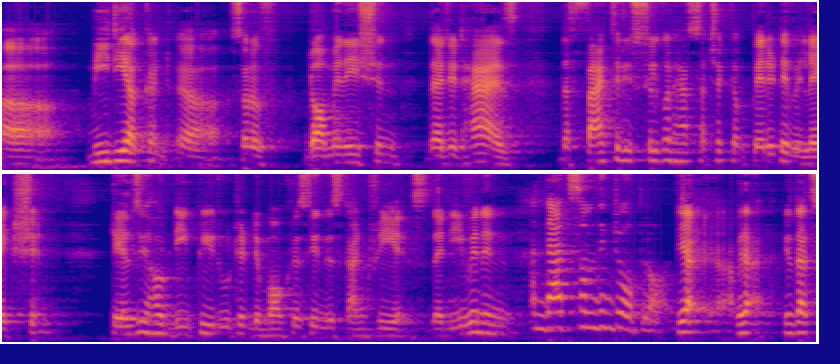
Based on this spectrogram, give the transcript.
uh, media con- uh, sort of domination that it has the fact that you're still going to have such a competitive election tells you how deeply rooted democracy in this country is that even in And that's something to applaud. yeah, I mean, I- you know, that's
